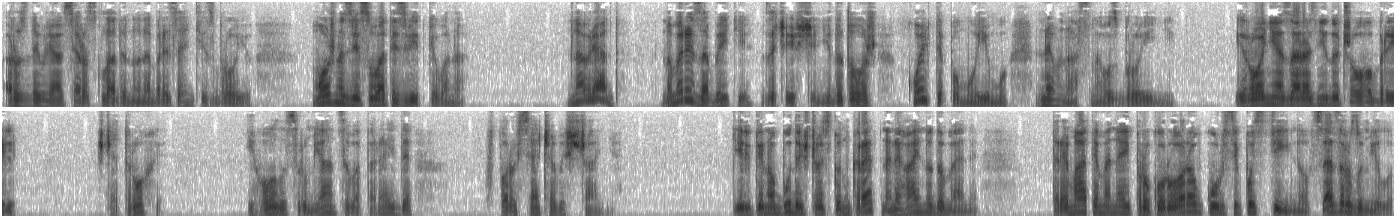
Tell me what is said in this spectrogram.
роздивлявся розкладену на брезенті зброю. Можна з'ясувати, звідки вона? Навряд. Номери забиті, зачищені. До того ж, кольти, по-моєму, не в нас на озброєнні. Іронія зараз ні до чого, бриль. Ще трохи, і голос Рум'янцева перейде в поросяче вищання. Тільки но буде щось конкретне, негайно до мене. Тримати мене і прокурора в курсі постійно, все зрозуміло.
